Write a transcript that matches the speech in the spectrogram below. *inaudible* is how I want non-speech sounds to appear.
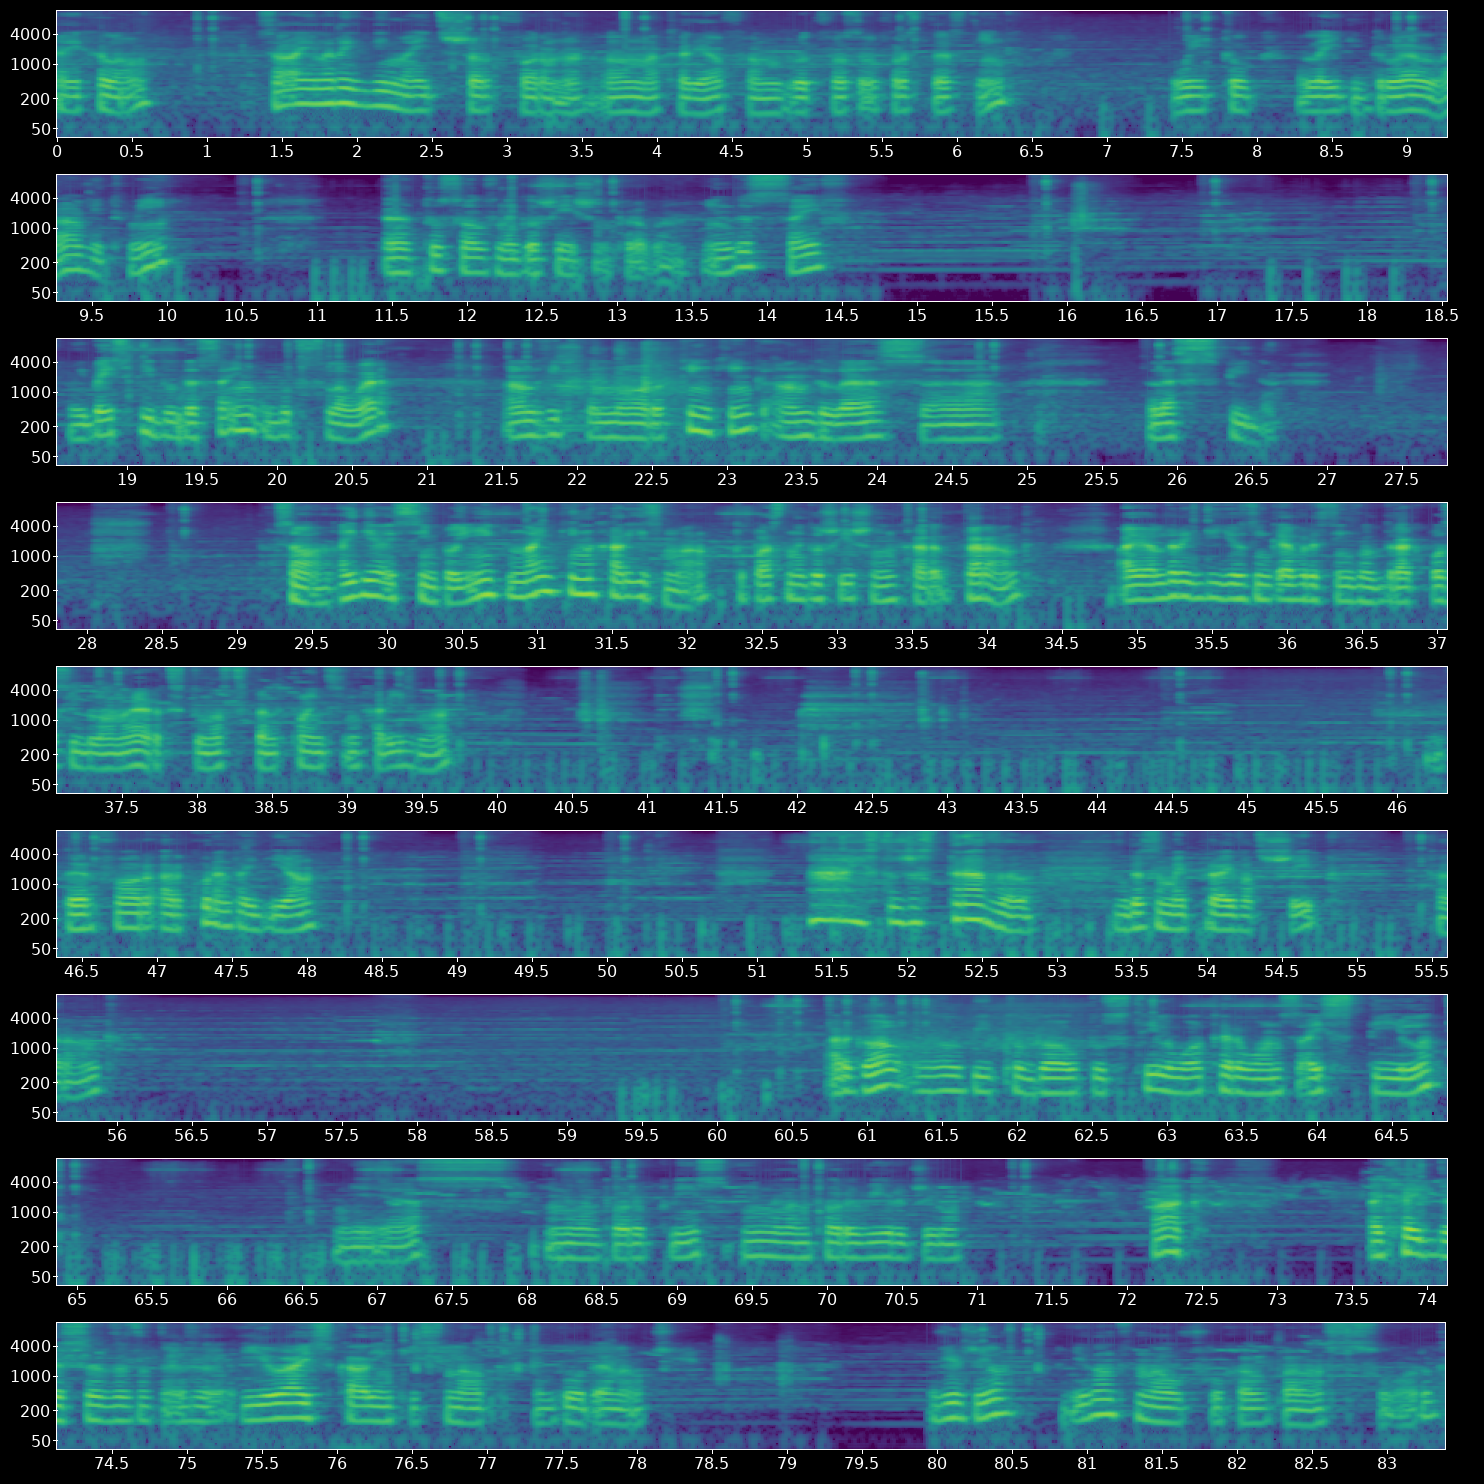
Hey, hello. So I already made short form material from brute fossil force testing. We took Lady Druella with me uh, to solve negotiation problem. In this safe, we basically do the same but slower and with more thinking and less uh, less speed. So, idea is simple. You need 19 charisma to pass negotiation in Tarant. I already using every single drug possible on earth to not spend points in charisma. Therefore, our current idea *sighs* is to just travel. This is my private ship, Tarant. Our goal will be to go to Stillwater once I steal. Yes. Inventory, please. Inventory, Virgil. Fuck. I hate this. Uh, the, the, the UI scaling is not good enough. Virgil, you don't know who have balanced sword.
